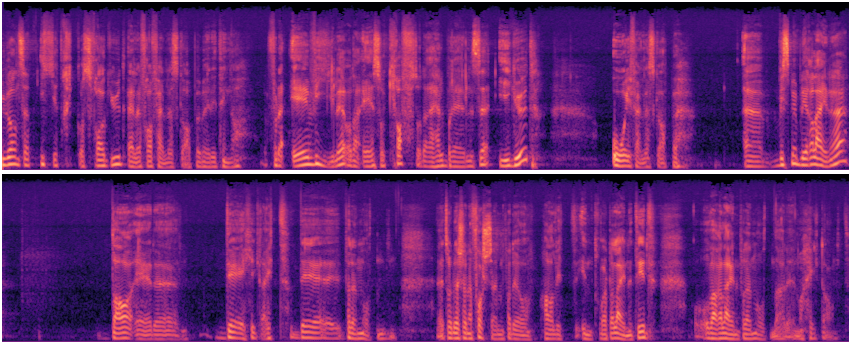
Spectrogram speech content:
uansett ikke trekke oss fra Gud eller fra fellesskapet med de tinga. For det er hvile, og det er så kraft og det er helbredelse i Gud og i fellesskapet. Eh, hvis vi blir alene, da er det Det er ikke greit. Det, på den måten. Jeg tror det skjønner forskjellen på det å ha litt introvert alenetid og være alene på den måten. Det er noe helt annet.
